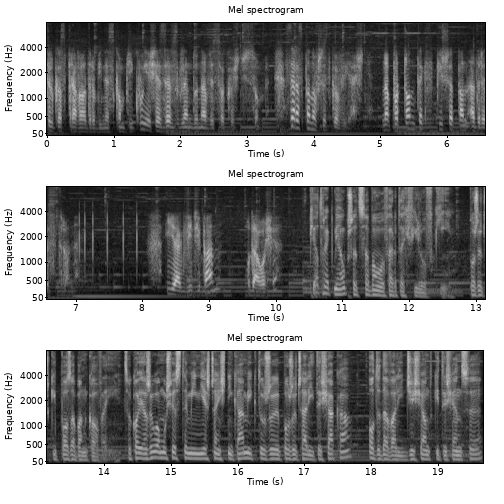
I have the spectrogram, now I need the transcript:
Tylko sprawa odrobinę skomplikuje się ze względu na wysokość sumy. Zaraz panu wszystko wyjaśnię. Na początek wpisze pan adres strony. I jak widzi pan? Udało się? Piotrek miał przed sobą ofertę chwilówki, pożyczki pozabankowej, co kojarzyło mu się z tymi nieszczęśnikami, którzy pożyczali tysiaka, oddawali dziesiątki tysięcy,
